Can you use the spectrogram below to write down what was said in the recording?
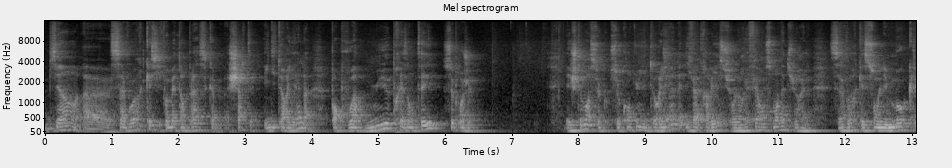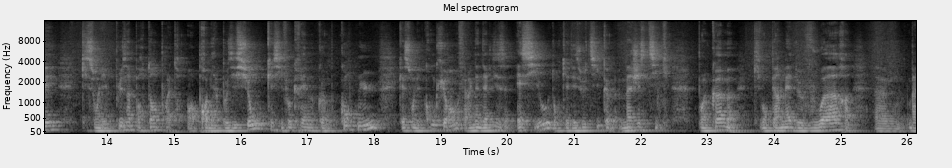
bien savoir qu'est-ce qu'il faut mettre en place comme charte éditoriale pour pouvoir mieux présenter ce projet. Et justement, ce, ce, contenu éditorial, il va travailler sur le référencement naturel, savoir quels sont les mots-clés qui sont les plus importants pour être en première position, qu'est-ce qu'il faut créer comme contenu, quels sont les concurrents, faire une analyse SEO, donc il y a des outils comme qui vont permettre de voir euh, bah,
